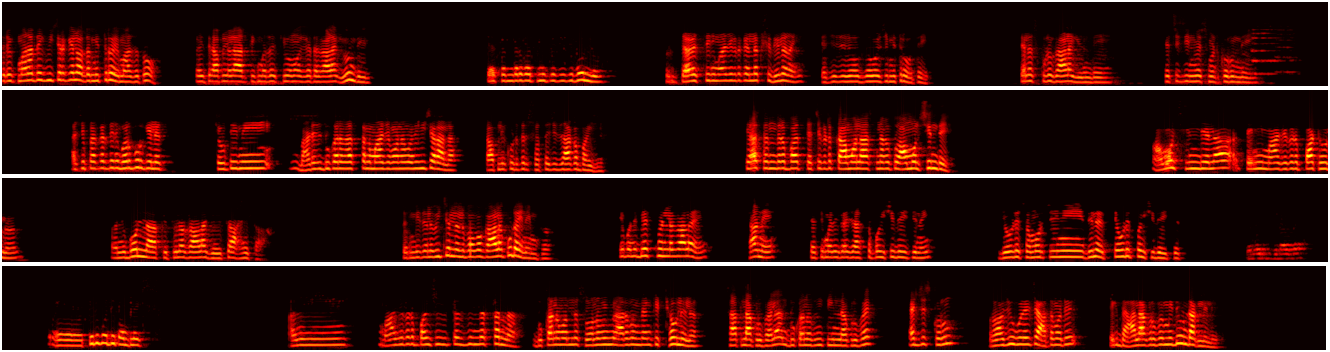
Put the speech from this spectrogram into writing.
तर एक मनात एक विचार केला होता मित्र आहे माझा तो. काहीतरी आपल्याला आर्थिक मदत किंवा मग एखादा गाळा घेऊन देईल. त्या संदर्भात मी त्याच्याशी बोललो. पण त्यावेळेस त्यांनी माझ्याकडे काही लक्ष दिलं नाही. त्याचे जे जवळ- जवळचे मित्र होते त्यालाच कुठं गाळा घेऊन दे त्याचीच इन्व्हेस्टमेंट करून दे. असे प्रकार त्यांनी भरपूर केलेत. शेवटी मी भाड्याच्या दुकानात असताना माझ्या मनामध्ये विचार आला का आपली कुठेतरी स्वतःची जागा पाहिजे. त्या संदर्भात त्याच्याकडे कामाला असणारा तो अमोल शिंदे अमोल शिंदेला त्यांनी माझ्याकडे पाठवलं आणि बोलला की तुला गाळा घ्यायचा आहे का? तर मी त्याला विचारलेलं बाबा गाळा कुठं आहे नेमकं? ते म्हणे बेसमेंटला गाळा आहे. छान आहे. त्याच्यामध्ये काही जास्त पैसे द्यायचे नाही. जेवढे समोरच्यानी दिलेत तेवढेच पैसे द्यायचे तिरुपती कॉम्प्लेक्स आणि माझ्याकडे पैसे तसदी नसताना दुकानामधलं सोनं मी अर्बन बँकेत ठेवलेलं सात लाख रुपयाला. आणि दुकानातून तीन लाख रुपये ॲडजस्ट करून राजू गुळेच्या हातामध्ये एक दहा लाख रुपये मी देऊन टाकलेले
